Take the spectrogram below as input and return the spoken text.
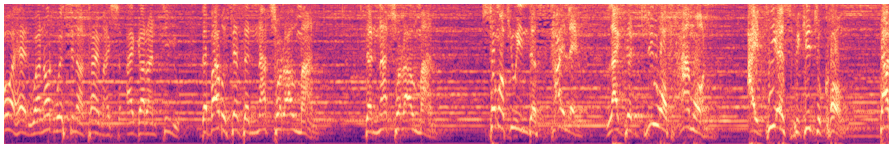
Go ahead. We're not wasting our time. I, I guarantee you. The bible says the natural man the natural man some of you in the silence like the dew of Hermon ideas begin to come. That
